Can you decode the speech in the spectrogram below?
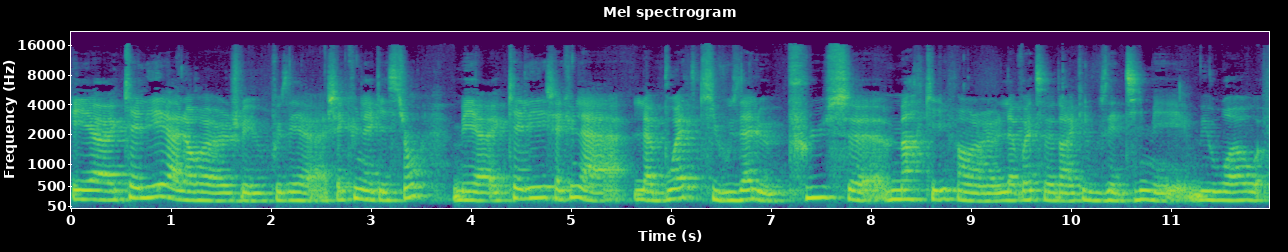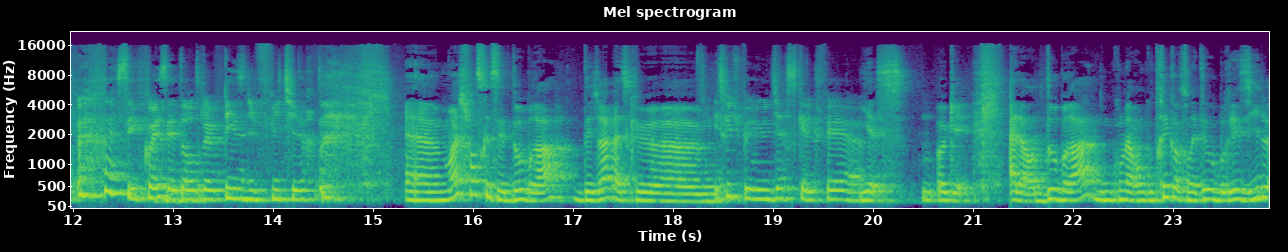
Et quelle est, alors je vais vous poser à chacune la question, mais quelle est chacune la, la, boîte qui vous a le plus marqué, enfin la boîte dans laquelle vous êtes dit mais, mais waouh c'est quoi cette entreprise du futur? Euh, moi, je pense que c'est Dobra, déjà parce que. Euh, Est-ce que tu peux nous dire ce qu'elle fait euh? Yes. Ok. Alors Dobra, donc on l'a rencontré quand on était au Brésil,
